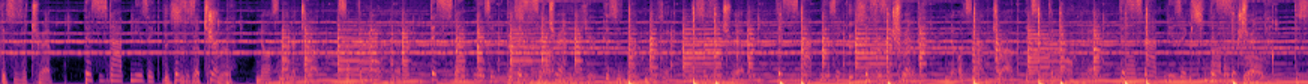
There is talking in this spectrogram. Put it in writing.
This is a trip. This is not music. This This, is is, a a trip. trip. No, it's not a drug. It's something more hip. This is not music. This This, is is, a not trip. music. This is not music. This is a trip. This is not music. This This, is is, a a trip. No, it's not a drug. It's something more hip. This is not music. It's This not is a a trip. This is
